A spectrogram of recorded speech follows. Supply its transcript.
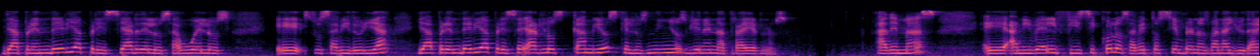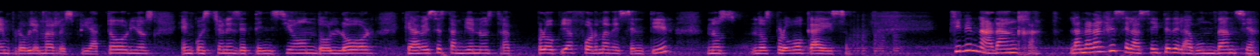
de aprender y apreciar de los abuelos eh, su sabiduría y aprender y apreciar los cambios que los niños vienen a traernos. Además, eh, a nivel físico, los abetos siempre nos van a ayudar en problemas respiratorios, en cuestiones de tensión, dolor, que a veces también nuestra propia forma de sentir nos, nos provoca eso. Tiene naranja. La naranja es el aceite de la abundancia.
